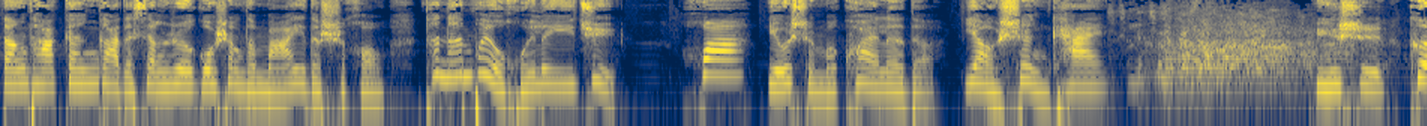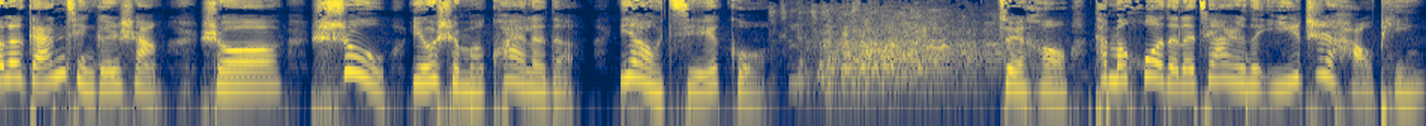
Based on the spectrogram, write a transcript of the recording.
当她尴尬的像热锅上的蚂蚁的时候，她男朋友回了一句：“花有什么快乐的？要盛开。”于是可乐赶紧跟上，说：“树有什么快乐的？要结果。”最后他们获得了家人的一致好评，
